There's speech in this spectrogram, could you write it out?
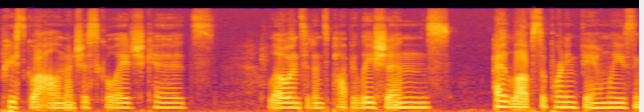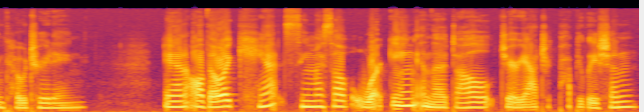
preschool, elementary school age kids, low incidence populations. I love supporting families and co treating. And although I can't see myself working in the adult geriatric population,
